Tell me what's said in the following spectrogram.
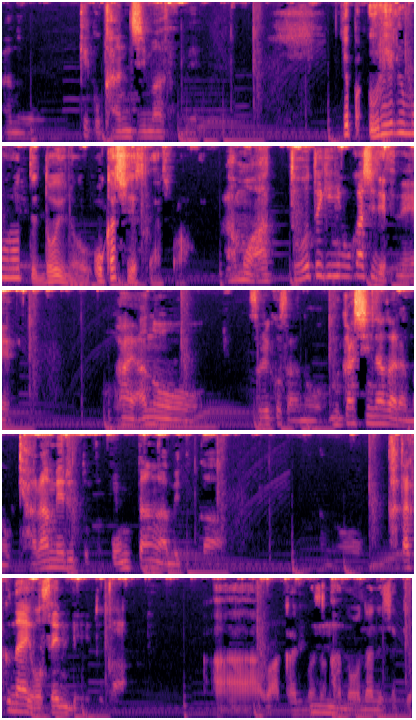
あの、結構感じますね。やっぱ売れるものってどういうの？お菓子ですか？やっぱ。あ、もう圧倒的にお菓子ですね。はい、あの、それこそあの、昔ながらのキャラメルとか、ボンタン飴とか、あの、硬くないおせんべいとか、ああ、わかります。うんあの、何でしたっけ？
